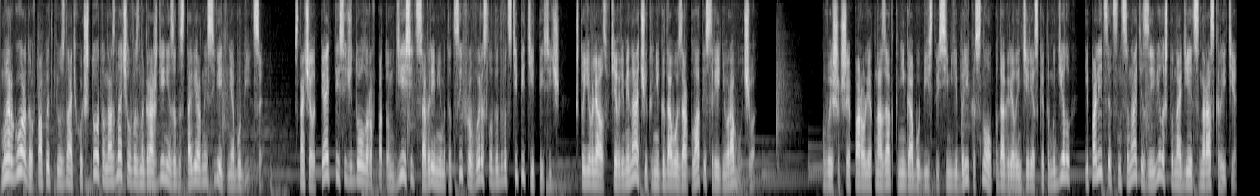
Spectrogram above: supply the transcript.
Мэр города в попытке узнать хоть что-то назначил вознаграждение за достоверные сведения об убийце. Сначала 5 тысяч долларов, потом 10, со временем эта цифра выросла до 25 тысяч, что являлось в те времена чуть ли не годовой зарплатой среднего рабочего. Вышедшая пару лет назад книга об убийстве семьи Брика снова подогрела интерес к этому делу, и полиция Цинциннати заявила, что надеется на раскрытие.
